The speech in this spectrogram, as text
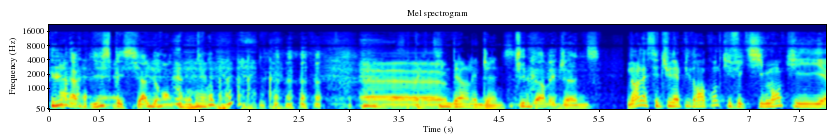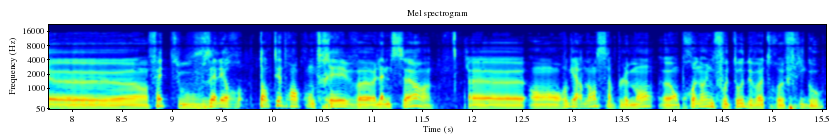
une appli spéciale de rencontre, euh, Tinder Legends. Tinder Legends. Non, là, c'est une appli de rencontre qui, effectivement, qui, euh, en fait, vous allez tenter de rencontrer l'âme sœur. euh, en regardant simplement, euh, en prenant une photo de votre frigo.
